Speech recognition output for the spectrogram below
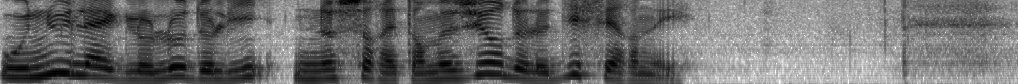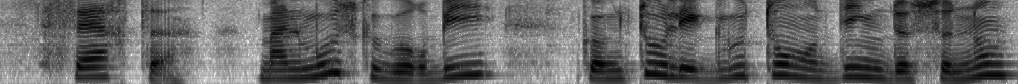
où nul aigle lodoli ne serait en mesure de le discerner. Certes, Malmousque Gourbi, comme tous les gloutons dignes de ce nom,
